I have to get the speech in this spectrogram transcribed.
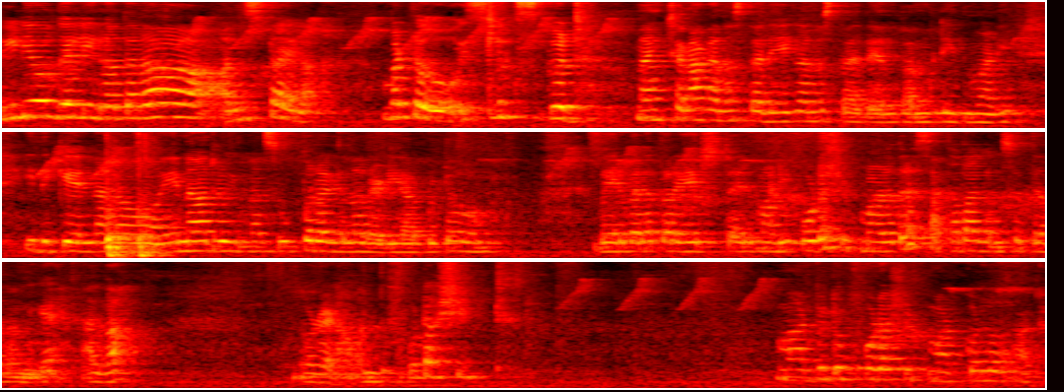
ವಿಡಿಯೋದಲ್ಲಿ ಇರೋ ಥರ ಅನಿಸ್ತಾ ಇಲ್ಲ. ಬಟ್ ಇಟ್ಸ್ ಲುಕ್ಸ್ ಗುಡ್ ನಂಗೆ ಚೆನ್ನಾಗಿ ಅನ್ನಿಸ್ತಾ ಇದೆ, ಹೇಗೆ ಅನ್ನಿಸ್ತಾ ಇದೆ ಅಂತ ಅಂದ್ಬಿಟ್ಟು ಇದು ಮಾಡಿ. ಇದಕ್ಕೆ ನಾನು ಏನಾದರೂ ಇನ್ನು ಸೂಪರಾಗೆಲ್ಲ ರೆಡಿ ಆಗಿಬಿಟ್ಟು ಬೇರೆ ಬೇರೆ ಥರ ಹೇರ್ ಸ್ಟೈಲ್ ಮಾಡಿ ಫೋಟೋ ಶೂಟ್ ಮಾಡಿದ್ರೆ ಸಖತ್ತಾಗಿ ಅನಿಸುತ್ತೆ ನನಗೆ, ಅಲ್ವಾ? ನೋಡೋಣ, ಒಂದು ಫೋಟೋ ಶೂಟ್ ಮಾಡಿಬಿಟ್ಟು ಫೋಟೋ ಶೂಟ್ ಮಾಡಿಕೊಂಡು ಅಕ್ಕ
